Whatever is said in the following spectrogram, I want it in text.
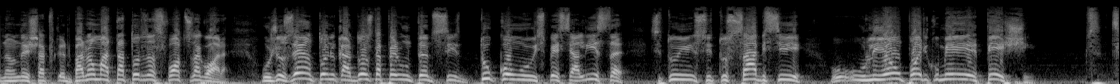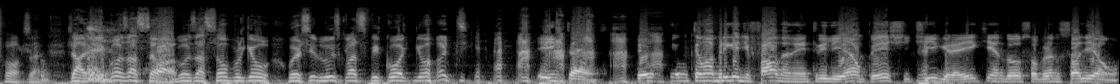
não deixar para não matar todas as fotos agora. O José Antônio Cardoso está perguntando se tu como especialista, se tu se tu sabe se o, o leão pode comer peixe já, já é gozação, Ó, gozação porque o, o Ercílio Luiz classificou aqui ontem. Então, tem, tem, tem, uma briga de fauna né, entre leão, peixe, tigre aí que andou sobrando só leão.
